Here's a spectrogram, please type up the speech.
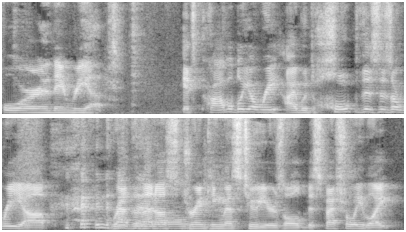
or they re up. It's probably a re. I would hope this is a re up rather than us drinking this two years old, especially like.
